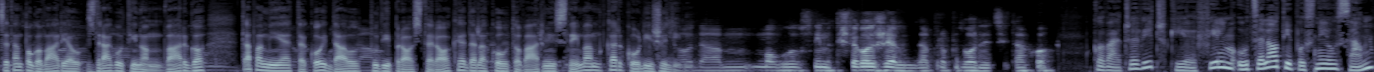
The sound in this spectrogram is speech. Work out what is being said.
se tam pogovarjal z Dragotinom Vargo, ta pa mi je takoj dal tudi proste roke, da lahko v tovarni snemam karkoli želim. Da mogu snimati što god želim, zapravo podvodnici, tako. Kovačevič, ki je film v celoti posnel sam,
